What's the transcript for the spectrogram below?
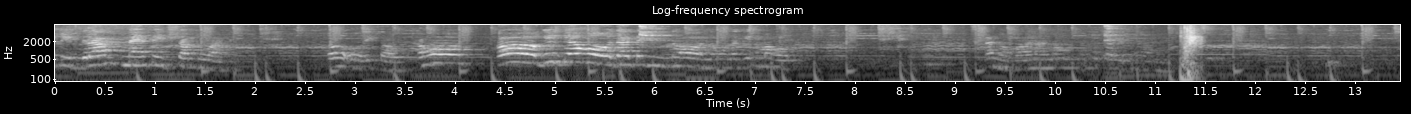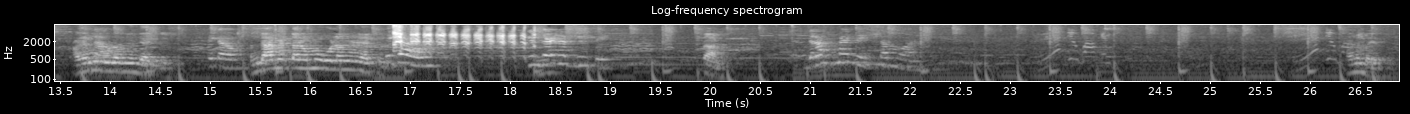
not guilty, draft message someone. Oo, ikaw. Ako, oo, guilty ako. Dati noon, nung nag-inom ako. Ano, kung ano anong nagsasabi ko alam mo kulang yung lettuce. Ikaw. Ang dami ng tanong mo kulang yung lettuce. Ikaw. Guilty or not guilty? Saan? Draft message someone. Ano ba yun?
